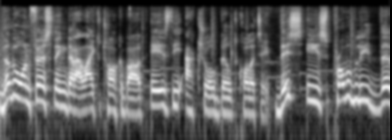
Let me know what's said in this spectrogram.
Number one first thing that I like to talk about is the actual build quality. This is probably the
